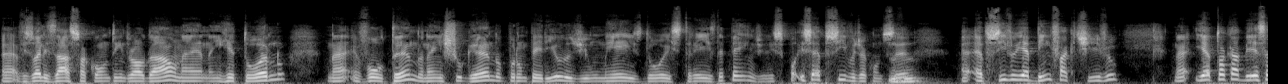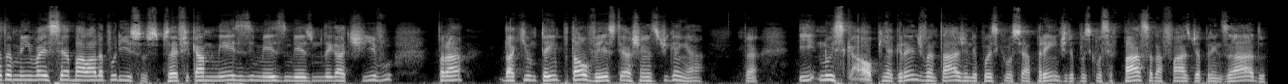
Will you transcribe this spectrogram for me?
é, visualizar a sua conta em drawdown, né, em retorno, né, voltando, né, enxugando por um período de um mês, dois, três, depende. Isso, isso é possível de acontecer. Uhum. É, é, possível e é bem factível. Né, e a tua cabeça também vai ser abalada por isso. Você vai ficar meses e meses mesmo negativo para daqui um tempo talvez ter a chance de ganhar. Tá? E no scalping, a grande vantagem, depois que você aprende, depois que você passa da fase de aprendizado,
